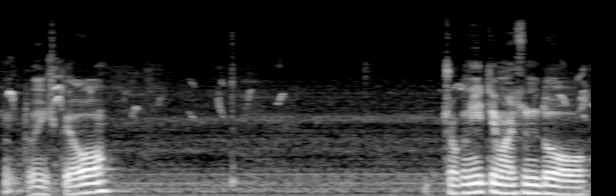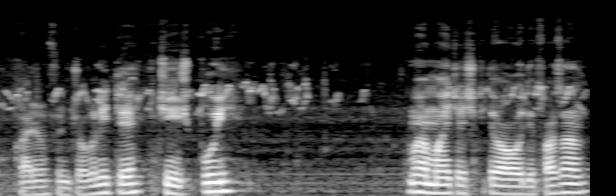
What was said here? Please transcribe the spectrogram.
sunt 11 ouă. Ciocnite, mai sunt două care nu sunt ciocnite, 5 pui. Mai am aici și câteva ouă de fazan.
